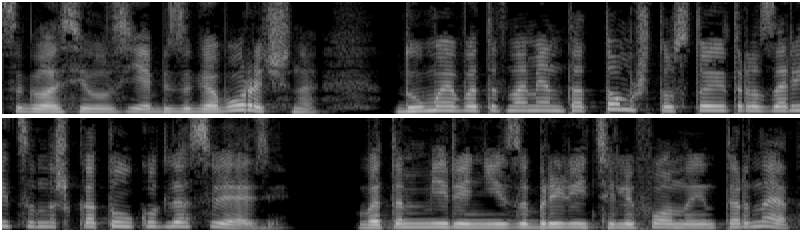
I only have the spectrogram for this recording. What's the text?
Согласилась я безоговорочно, думая в этот момент о том, что стоит разориться на шкатулку для связи. В этом мире не изобрели телефон и интернет,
